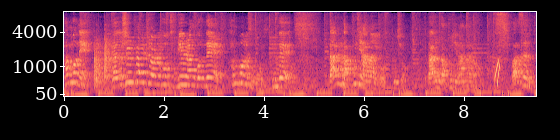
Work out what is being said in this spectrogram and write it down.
한 번에. 나 이거 실패할 줄 알고 두 개를 한 건데 한 번에 성공했어. 근데 나름 나쁘진 않아 이거. 그렇죠? 나름 나쁘진 않아요. 맛은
